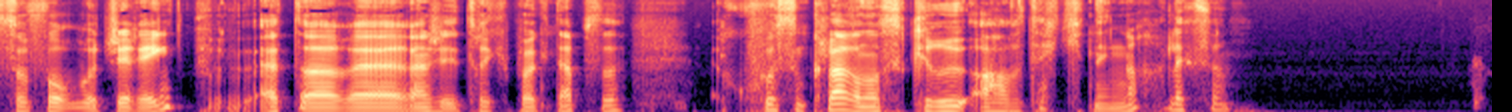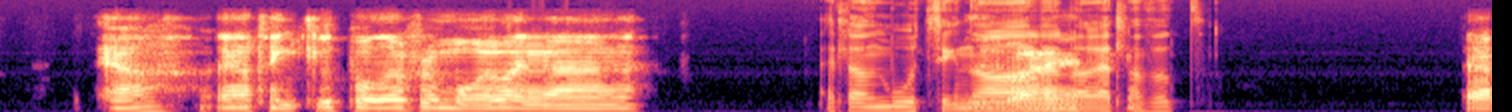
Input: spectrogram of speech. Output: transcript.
Så får hun ikke ringt etter uh, Ranji trykker på en knapp. Så hvordan klarer han å skru av dekninger, liksom? ja, jeg har tenkt litt på det, for det må jo være Et eller annet motsignal er eller et eller annet sånt? Ja,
